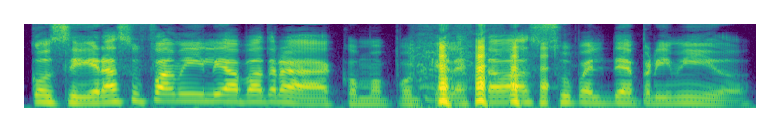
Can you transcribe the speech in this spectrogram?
consiguiera a su familia para atrás, como porque él estaba súper deprimido.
